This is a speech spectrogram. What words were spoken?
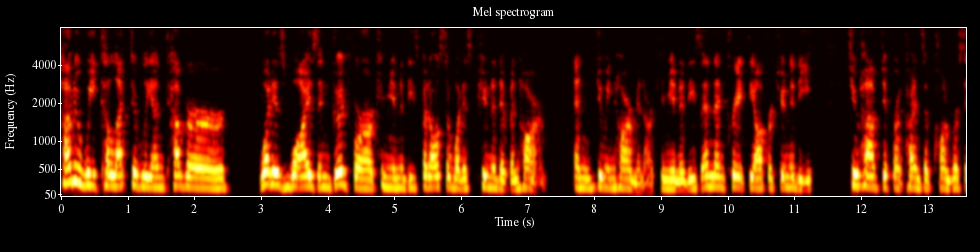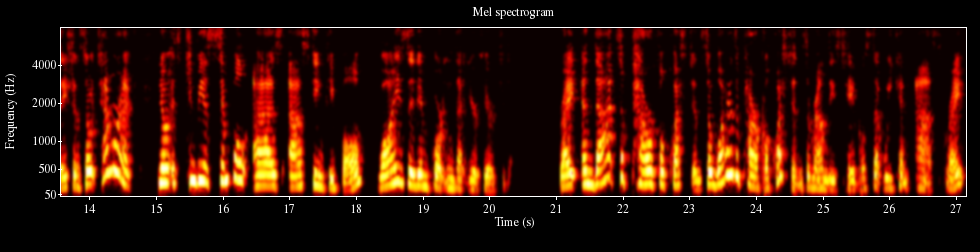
how do we collectively uncover what is wise and good for our communities, but also what is punitive and harm and doing harm in our communities, and then create the opportunity to have different kinds of conversations. So at Tamarack, you know, it can be as simple as asking people, why is it important that you're here today? Right. And that's a powerful question. So, what are the powerful questions around these tables that we can ask? Right.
